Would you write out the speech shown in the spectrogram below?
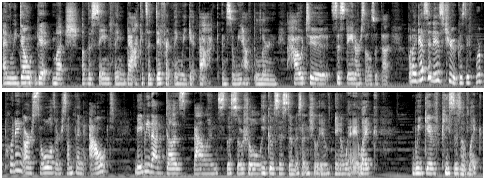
and we don't get much of the same thing back. It's a different thing we get back. And so we have to learn how to sustain ourselves with that. But I guess it is true because if we're putting our souls or something out, maybe that does balance the social ecosystem essentially in a way. Like, we give pieces of like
